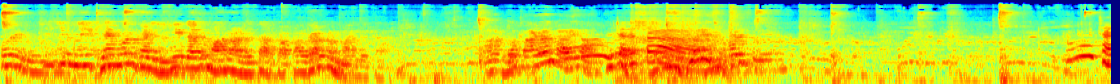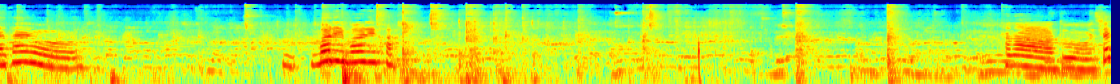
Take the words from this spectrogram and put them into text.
지금 이 괴물까지 이해가 좀 많아졌다. 빨간 건 맞았다. 아, 또 빨간 거 아이가? 잘했다 버리지, 버리지. 오, 잘 사요. 머리 머리 가. 하나, 둘, 셋.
